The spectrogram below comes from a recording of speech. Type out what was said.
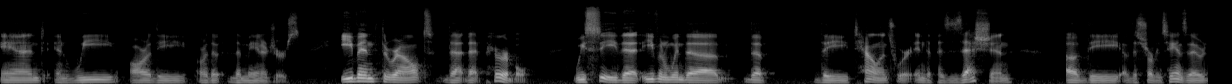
and and we are the are the, the managers. Even throughout that that parable, we see that even when the the the talents were in the possession of the of the servants' hands, they were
